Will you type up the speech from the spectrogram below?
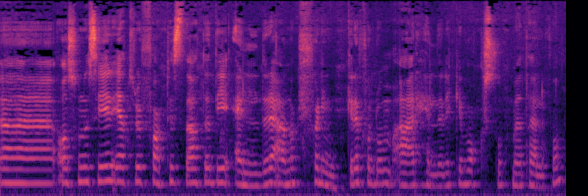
Uh, og som du sier, jeg tror faktisk at de eldre er nok flinkere, for de er heller ikke vokst opp med telefon.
